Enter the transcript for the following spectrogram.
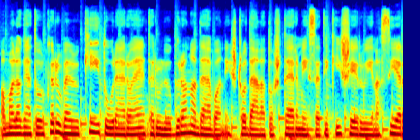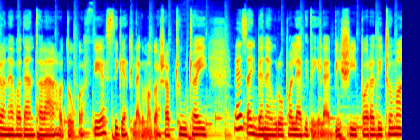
A Malagától körülbelül két órára elterülő Granadában és csodálatos természeti kísérőjén a Sierra Nevadán találhatók a félsziget legmagasabb csúcsai. Ez egyben Európa legdélebbi síparadicsoma,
